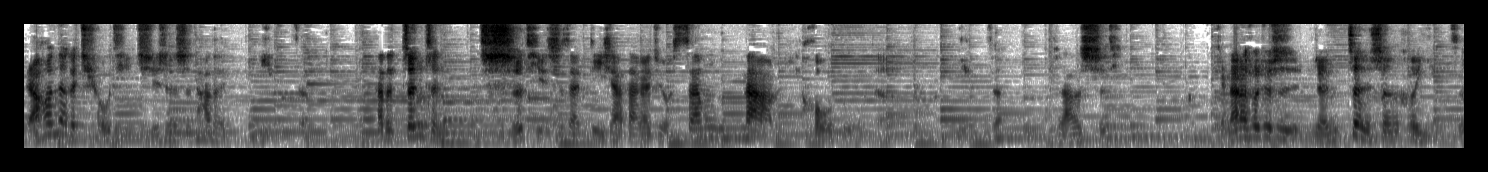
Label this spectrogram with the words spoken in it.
然后那个球体其实是它的影子，它的真正实体是在地下大概只有三纳米厚度的影子，是它的实体。简单来说就是人正身和影子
